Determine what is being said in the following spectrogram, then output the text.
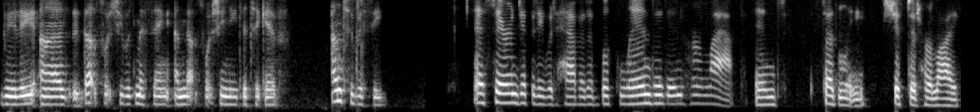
really, and that's what she was missing, and that's what she needed to give and to receive. As serendipity would have it, a book landed in her lap and suddenly shifted her life.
